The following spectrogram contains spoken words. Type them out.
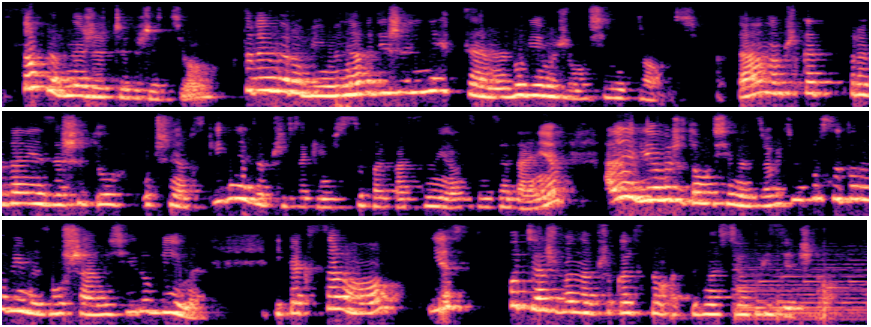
są pewne rzeczy w życiu, które my robimy, nawet jeżeli nie chcemy, bo wiemy, że musimy zrobić. Prawda? Na przykład sprawdzanie zeszytów uczniowskich nie zawsze jest jakimś super fascynującym zadaniem, ale wiemy, że to musimy zrobić, po prostu to robimy, zmuszamy się i robimy. I tak samo jest chociażby na przykład z tą aktywnością fizyczną.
